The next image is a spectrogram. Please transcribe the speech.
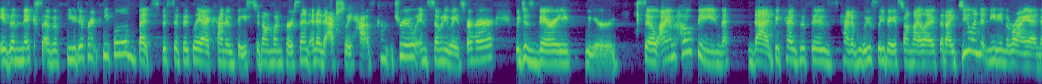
is a mix of a few different people, but specifically, I kind of based it on one person, and it actually has come true in so many ways for her, which is very weird. So I am hoping that because this is kind of loosely based on my life, that I do end up meeting the Ryan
